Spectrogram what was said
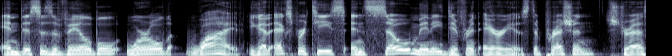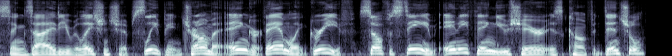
And this is available worldwide. You got expertise in so many different areas depression, stress, anxiety, relationships, sleeping, trauma, anger, family, grief, self esteem. Anything you share is confidential.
